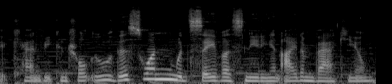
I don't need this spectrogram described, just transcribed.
It can be controlled. Ooh, this one would save us needing an item vacuum.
